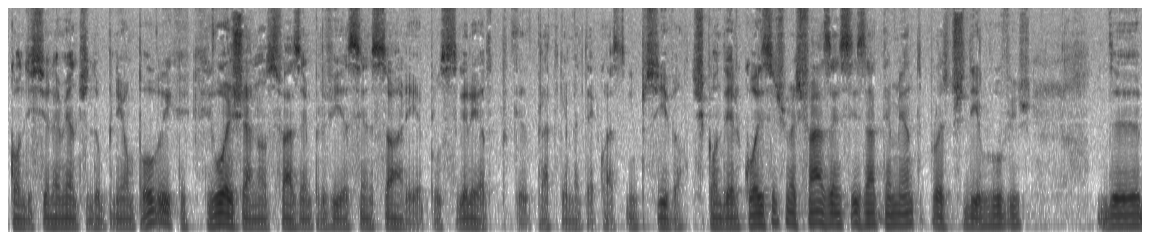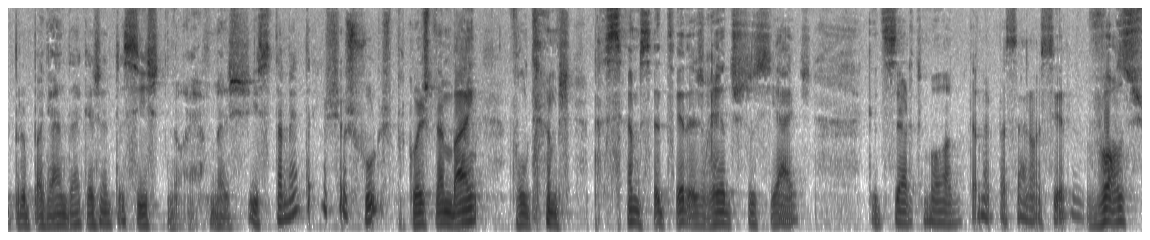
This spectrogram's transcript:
condicionamentos de opinião pública que hoje já não se fazem por via sensória, pelo segredo, porque praticamente é quase impossível esconder coisas, mas fazem-se exatamente por estes dilúvios de propaganda que a gente assiste, não é? Mas isso também tem os seus furos, porque hoje também voltamos, passamos a ter as redes sociais que, de certo modo, também passaram a ser vozes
